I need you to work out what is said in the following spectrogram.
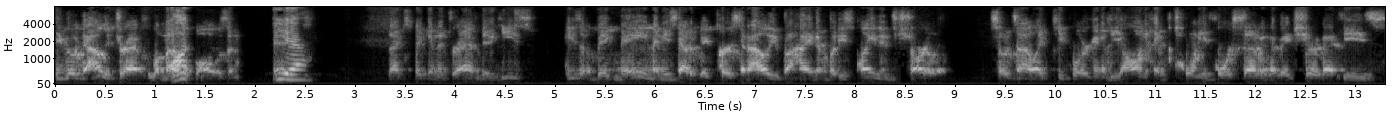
you go down the draft, LaMelo Uh, Ball was a Yeah, next pick in the draft, Dude, he's he's a big name and he's got a big personality behind him, but he's playing in Charlotte. So it's not like people are going to be on him 24 7 to make sure that he's,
